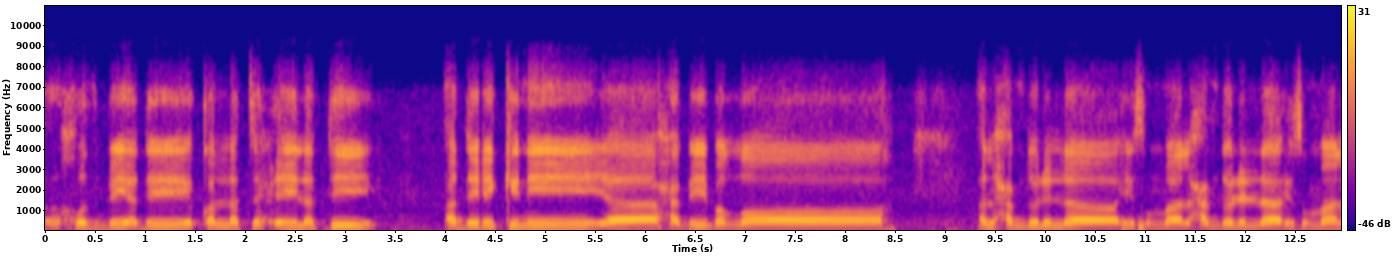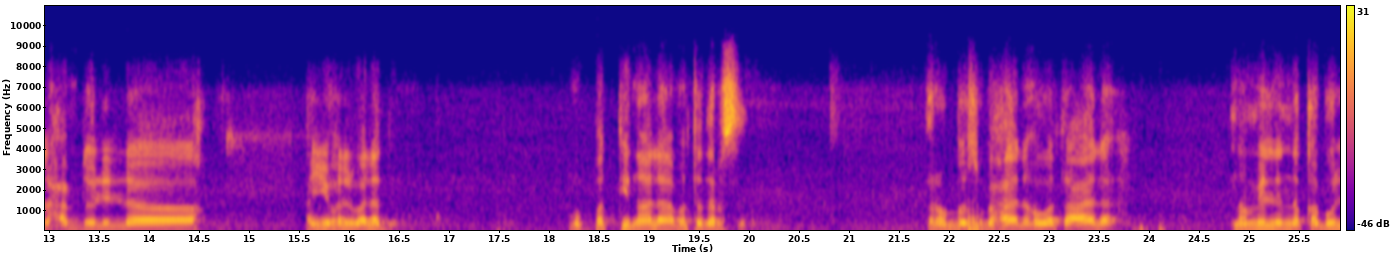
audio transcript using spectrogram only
خذ بيدي قلت حيلتي. أدركني يا حبيب الله. الحمد لله ثم الحمد لله ثم الحمد لله أيها الولد മുപ്പത്തിനാലാമത്തെ ദർസ് റബ്ബ് സുബ്ഹാനഹു വതആല നമ്മിൽ നിന്ന് കബൂൽ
